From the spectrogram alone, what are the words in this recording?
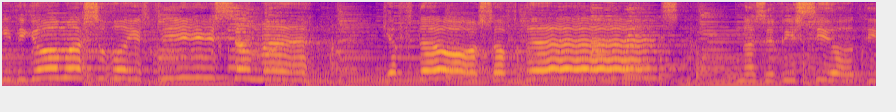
Οι δυο μας βοηθήσαμε Και φταίω σ' αυτές. Να σβήσει ό,τι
